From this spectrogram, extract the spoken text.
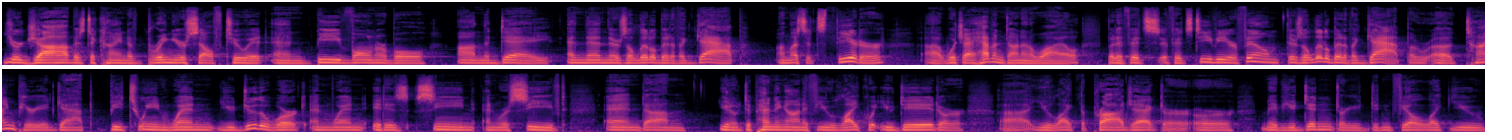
your job is to kind of bring yourself to it and be vulnerable on the day, and then there's a little bit of a gap, unless it's theater, uh, which I haven't done in a while. But if it's if it's TV or film, there's a little bit of a gap, a, a time period gap between when you do the work and when it is seen and received. And um, you know, depending on if you like what you did or uh, you like the project or, or maybe you didn't or you didn't feel like you,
